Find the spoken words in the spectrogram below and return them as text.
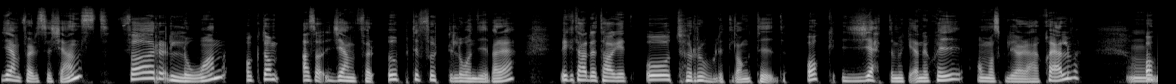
jämförelsetjänst för lån och de alltså, jämför upp till 40 långivare, vilket hade tagit otroligt lång tid och jättemycket energi om man skulle göra det här själv. Mm. Och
